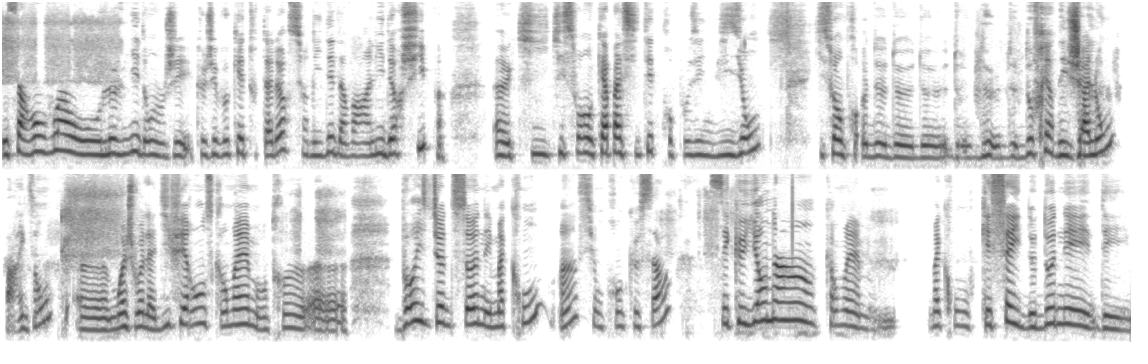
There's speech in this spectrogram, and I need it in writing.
Et ça renvoie au levier dont que j'évoquais tout à l'heure sur l'idée d'avoir un leadership euh, qui, qui, soit en capacité de proposer une vision, qui soit de, de, de, d'offrir des jalons, par exemple. Euh, moi, je vois la différence quand même entre euh, Boris Johnson et Macron, hein, si on prend que ça, c'est qu'il y en a un quand même, Macron, qui essaye de donner des,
